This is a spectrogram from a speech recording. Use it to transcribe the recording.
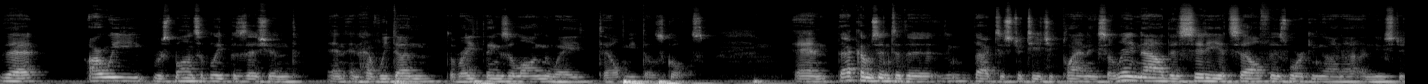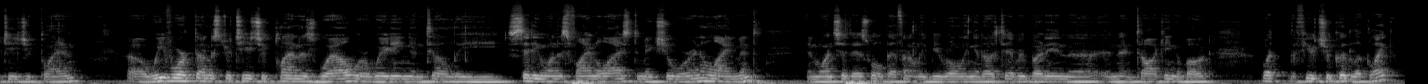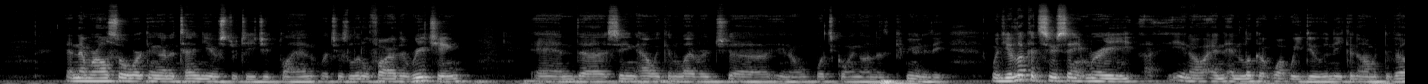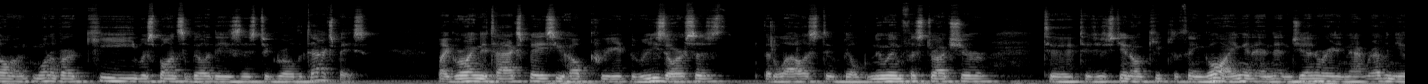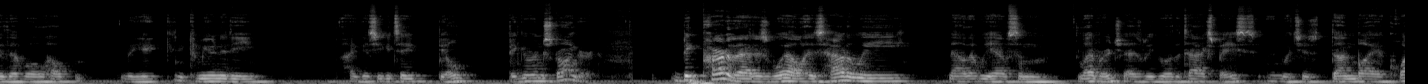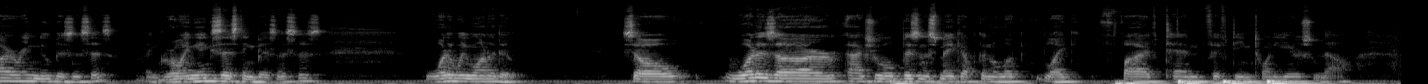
that are we responsibly positioned and, and have we done the right things along the way to help meet those goals? And that comes into the back to strategic planning. So right now, the city itself is working on a, a new strategic plan. Uh, we've worked on a strategic plan as well. We're waiting until the city one is finalized to make sure we're in alignment. And once it is, we'll definitely be rolling it out to everybody and, and, and talking about what the future could look like. And then we're also working on a 10 year strategic plan, which is a little farther reaching and uh, seeing how we can leverage uh, you know what's going on in the community. When you look at Sault Ste. Marie, uh, you know, and, and look at what we do in economic development, one of our key responsibilities is to grow the tax base. By growing the tax base, you help create the resources that allow us to build new infrastructure, to, to just you know keep the thing going and, and, and generating that revenue that will help the community i guess you could say build bigger and stronger big part of that as well is how do we now that we have some leverage as we grow the tax base which is done by acquiring new businesses and growing existing businesses what do we want to do? So what is our actual business makeup going to look like 5 10 15 20 years from now?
